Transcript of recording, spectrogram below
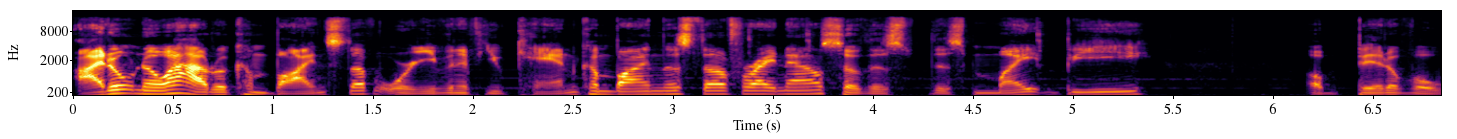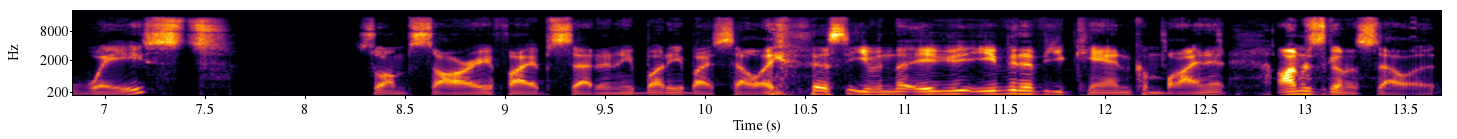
I don't know how to combine stuff or even if you can combine this stuff right now, so this this might be a bit of a waste. So I'm sorry if I upset anybody by selling this even though even if you can combine it, I'm just going to sell it.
